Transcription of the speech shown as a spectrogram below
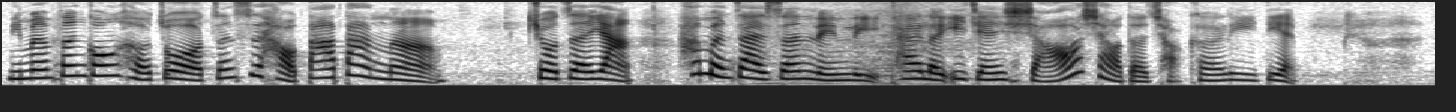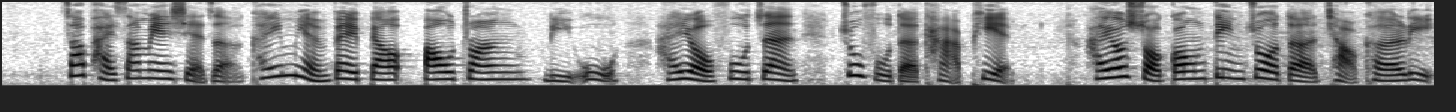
你们分工合作，真是好搭档呢。就这样，他们在森林里开了一间小小的巧克力店，招牌上面写着可以免费包包装礼物，还有附赠祝福的卡片，还有手工定做的巧克力。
